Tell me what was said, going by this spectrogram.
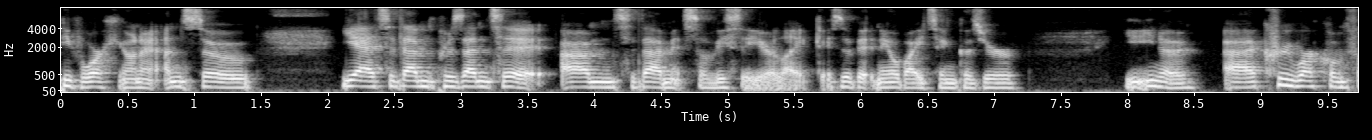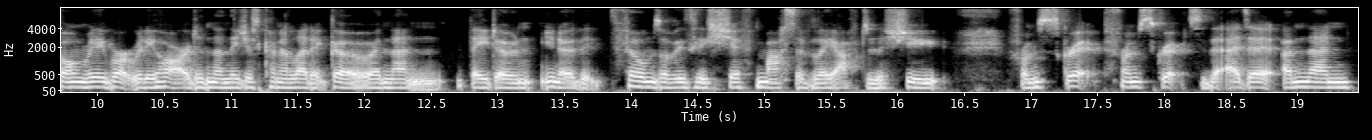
people working on it. And so, yeah, to then present it um, to them, it's obviously you're like it's a bit nail biting because you're you, you know uh, crew work on film really work really hard and then they just kind of let it go and then they don't you know the films obviously shift massively after the shoot from script from script to the edit and then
